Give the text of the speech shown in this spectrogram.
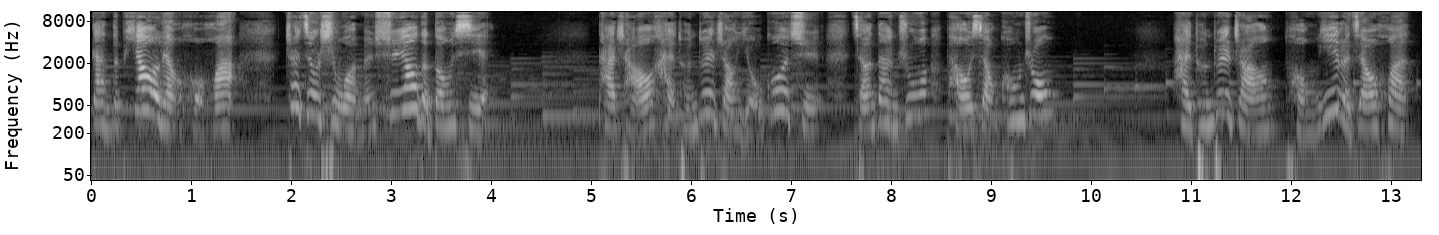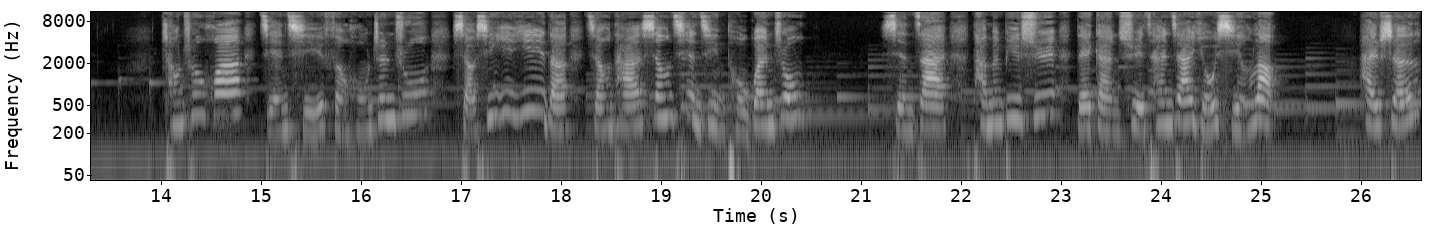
干得漂亮，火花！这就是我们需要的东西。”他朝海豚队长游过去，将弹珠抛向空中。海豚队长同意了交换。长春花捡起粉红珍珠，小心翼翼地将它镶嵌进头冠中。现在他们必须得赶去参加游行了。海神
